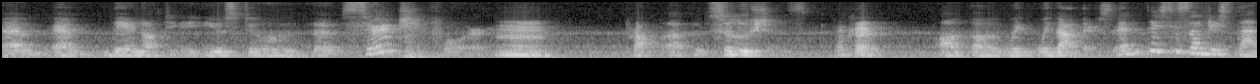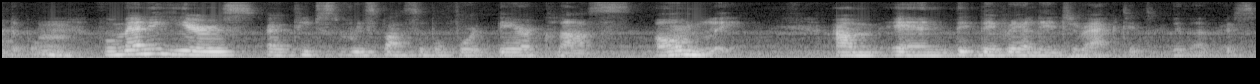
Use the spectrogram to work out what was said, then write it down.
Um, um, they're not used to uh, search for Mm. pro- uh, solutions Okay. on, uh, with, with others. And this is understandable. Mm. For many years, uh, teachers were responsible for their class only, um, and they, they rarely interacted with others.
